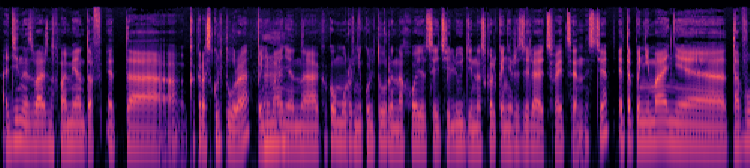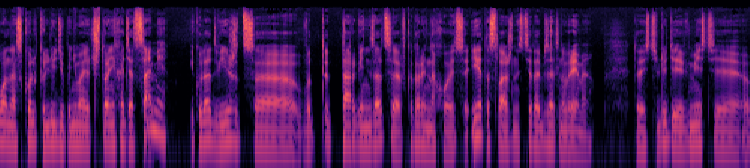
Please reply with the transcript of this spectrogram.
один из важных моментов — это как раз культура, понимание, mm-hmm. на каком уровне культуры находятся эти люди, насколько они разделяют свои ценности. Это понимание того, насколько люди понимают, что они хотят сами, и куда движется вот та организация, в которой они находятся. И это сложность, это обязательно время. То есть люди вместе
